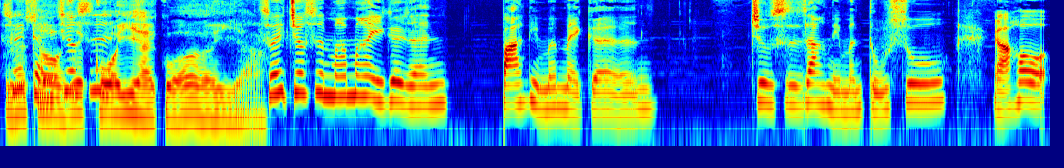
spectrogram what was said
所以等于就是国一还国二而已啊。所以就是妈妈一个人把你们每个人，就是让你们读书，然后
